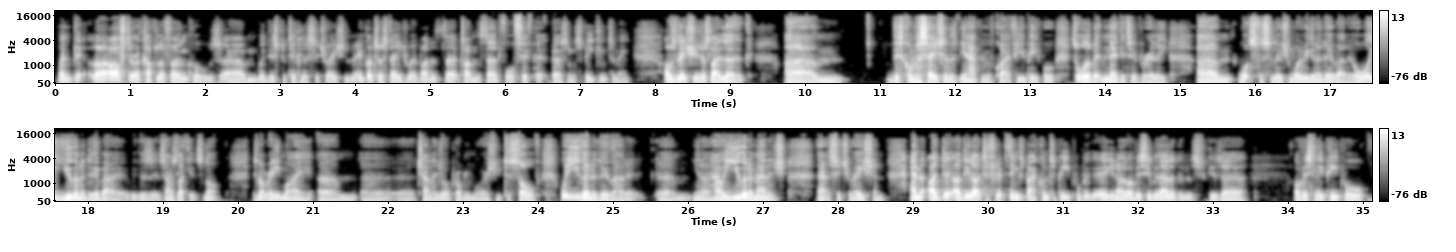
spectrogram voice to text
when after a couple of phone calls um, with this particular situation, it got to a stage where by the third time, the third, fourth, fifth person was speaking to me, I was literally just like, "Look, um, this conversation has been happening with quite a few people. It's all a bit negative, really. Um, what's the solution? What are we going to do about it, or what are you going to do about it? Because it sounds like it's not it's not really my um, uh, uh, challenge or problem or issue to solve. What are you going to do about it? Um, you know, how are you going to manage that situation? And I do, I do like to flip things back onto people, but uh, you know, obviously with elegance, because uh, obviously people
